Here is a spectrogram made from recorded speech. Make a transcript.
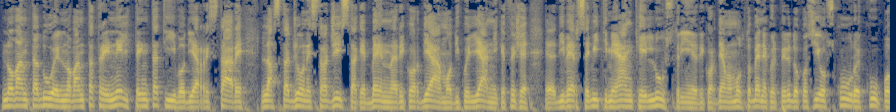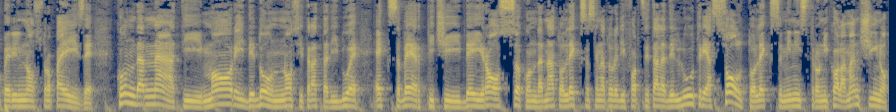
92 e il 93, nel tentativo di arrestare la stagione stragista che ben ben ricordiamo di quegli anni che fece eh, diverse vittime anche illustri, ricordiamo molto bene quel periodo così oscuro e cupo per il nostro paese. Condannati Mori De Donno, si tratta di due ex vertici dei Ross, condannato l'ex senatore di Forza Italia dell'Utri, assolto l'ex ministro Nicola Mancino,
